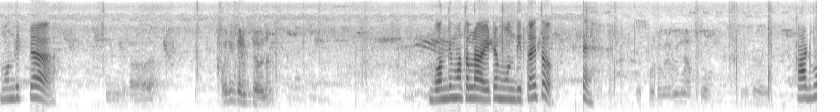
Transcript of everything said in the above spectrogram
মন্দিরটা? ওই দিকটা ঢুকতে হবে না? বন্দে মাতালা এটা মন্দির তাই তো? ছোট করে তো। কাটবো।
